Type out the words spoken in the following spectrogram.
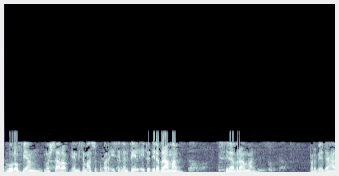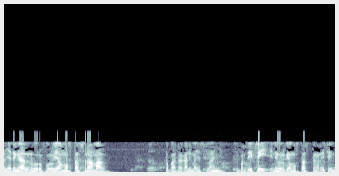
huruf yang musyarak yang bisa masuk kepada isim dan fi'il itu tidak beramal. Tidak beramal. Berbeda halnya dengan huruf-huruf yang muhtas beramal kepada kalimat yang setelahnya. Seperti fi, ini huruf yang muhtas dengan isim,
